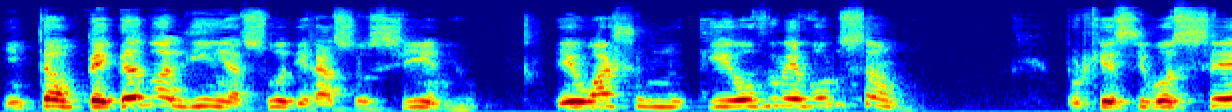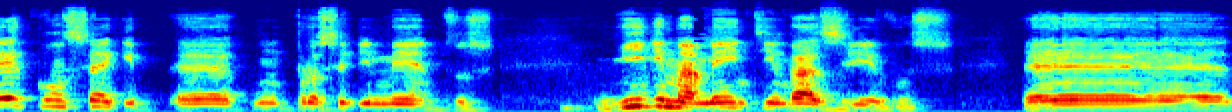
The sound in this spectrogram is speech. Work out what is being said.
Então, pegando a linha sua de raciocínio, eu acho que houve uma evolução. Porque se você consegue, é, com procedimentos minimamente invasivos, é,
